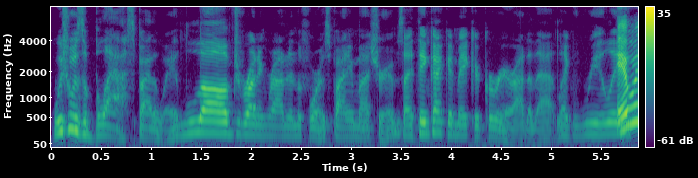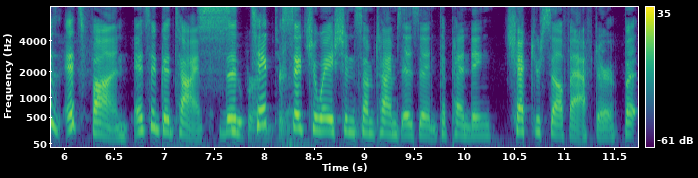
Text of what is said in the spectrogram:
which was a blast. By the way, loved running around in the forest finding mushrooms. I think I could make a career out of that. Like really, It was. It's fun. It's a good time. The tick situation sometimes isn't. Depending, check yourself after, but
